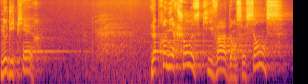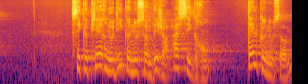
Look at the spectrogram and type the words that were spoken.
nous dit Pierre. La première chose qui va dans ce sens, c'est que Pierre nous dit que nous sommes déjà assez grands, tels que nous sommes,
